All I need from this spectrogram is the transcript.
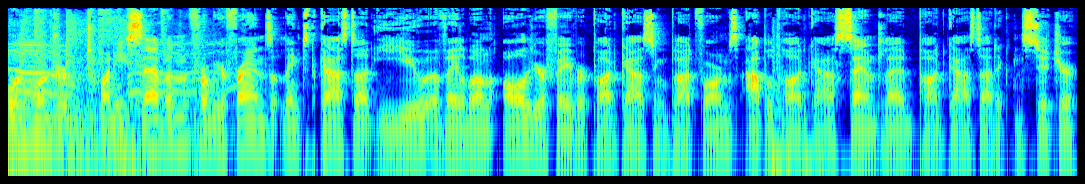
Cast, episode 127 from your friends at linktothecast.eu, available on all your favourite podcasting platforms Apple Podcasts, SoundCloud, Podcast Addict, and Stitcher.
